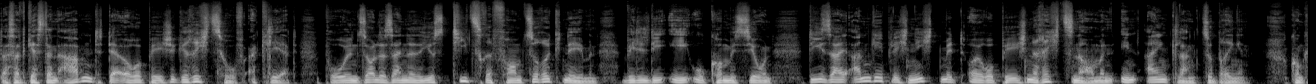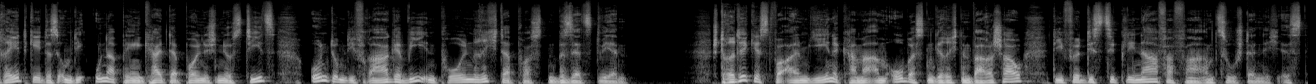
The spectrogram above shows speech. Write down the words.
Das hat gestern Abend der Europäische Gerichtshof erklärt. Polen solle seine Justizreform zurücknehmen, will die EU-Kommission. Die sei angeblich nicht mit europäischen Rechtsnormen in Einklang zu bringen. Konkret geht es um die Unabhängigkeit der polnischen Justiz und um die Frage, wie in Polen Richterposten besetzt werden. Strittig ist vor allem jene Kammer am obersten Gericht in Warschau, die für Disziplinarverfahren zuständig ist.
